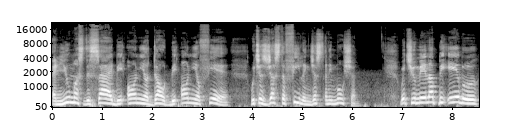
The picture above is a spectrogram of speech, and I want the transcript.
And you must decide beyond your doubt, beyond your fear, which is just a feeling, just an emotion, which you may not be able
